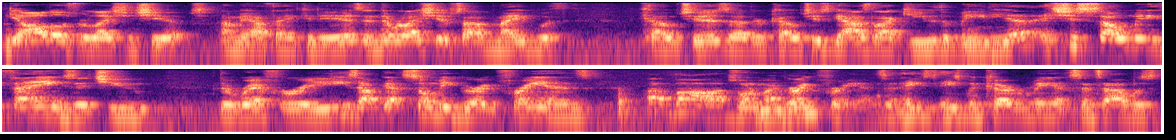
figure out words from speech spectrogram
yeah, all those relationships. I mean, I think it is, and the relationships I've made with coaches, other coaches, guys like you, the media. It's just so many things that you the referees. I've got so many great friends. Uh, Bob's one of my mm-hmm. great friends, and he's he's been covering me since I was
